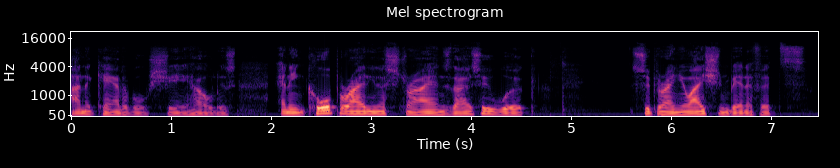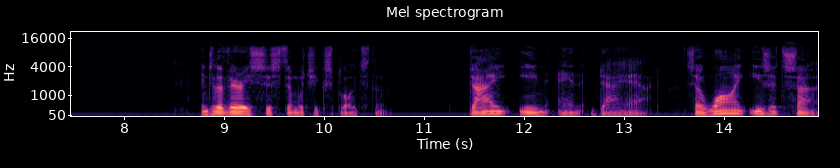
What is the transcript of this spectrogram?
unaccountable shareholders and incorporating Australians, those who work, superannuation benefits into the very system which exploits them, day in and day out. So, why is it so?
